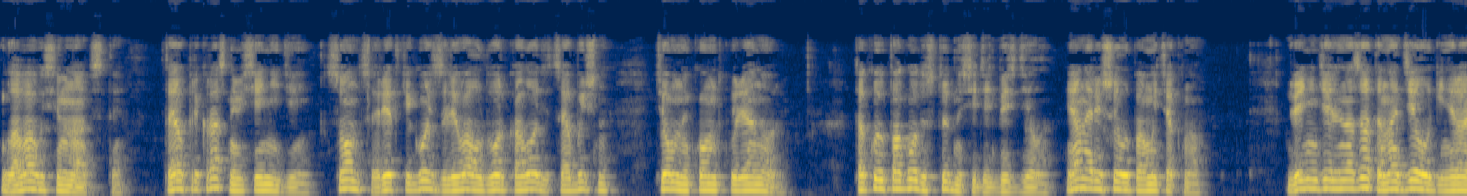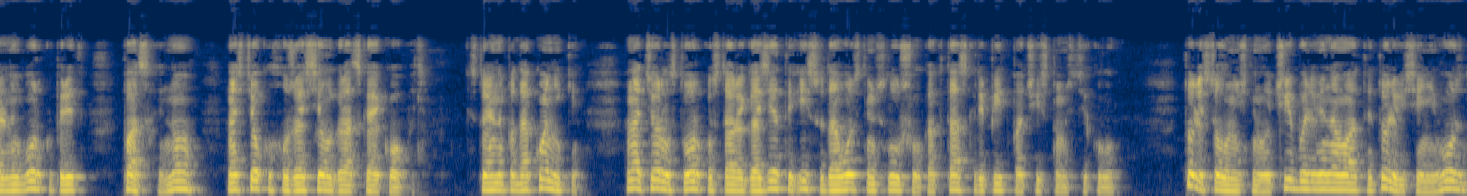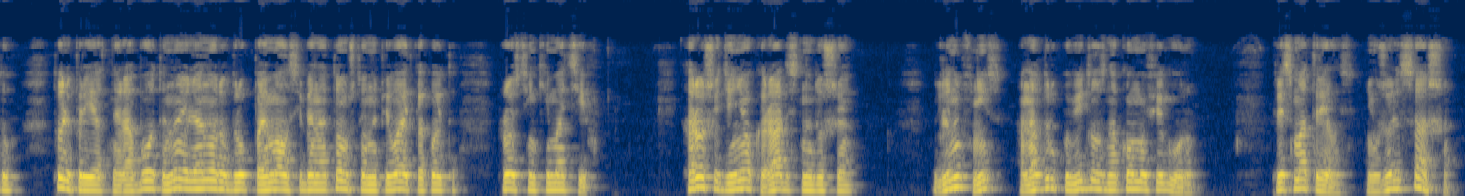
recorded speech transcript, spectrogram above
Глава 18. Стоял прекрасный весенний день. Солнце, редкий гость заливал двор колодец и обычно темную комнатку Элеоноры. В такую погоду стыдно сидеть без дела, и она решила помыть окно. Две недели назад она делала генеральную уборку перед Пасхой, но на стеклах уже осела городская копоть. Стоя на подоконнике, она терла створку старой газеты и с удовольствием слушала, как та скрипит по чистому стеклу. То ли солнечные лучи были виноваты, то ли весенний воздух, то ли приятной работы, но Элеонора вдруг поймала себя на том, что напевает какой-то простенький мотив. Хороший денек и радость на душе. Взглянув вниз, она вдруг увидела знакомую фигуру. Присмотрелась. Неужели Саша?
